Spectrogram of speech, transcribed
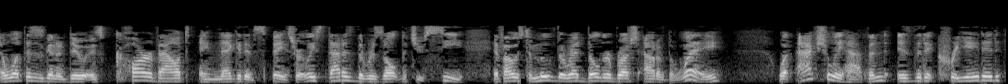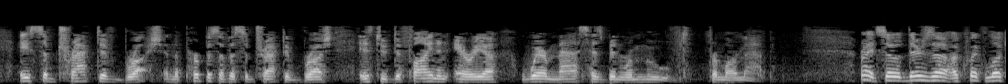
And what this is going to do is carve out a negative space, or at least that is the result that you see. If I was to move the red builder brush out of the way, what actually happened is that it created a subtractive brush, and the purpose of a subtractive brush is to define an area where mass has been removed from our map. Right, so there's a, a, quick look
